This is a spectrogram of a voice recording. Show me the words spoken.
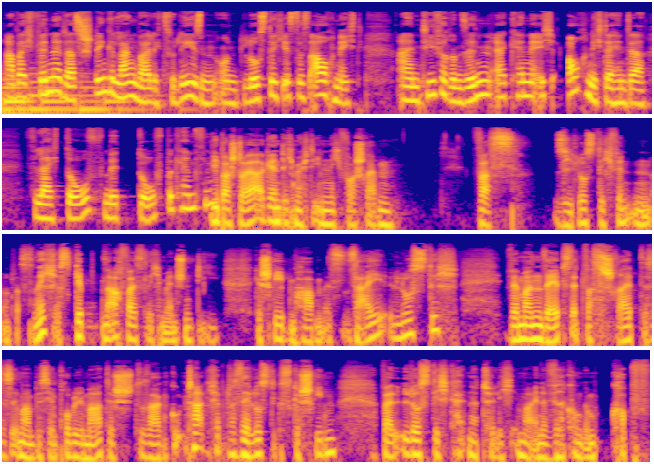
Aber ich finde das stinke langweilig zu lesen und lustig ist es auch nicht. Einen tieferen Sinn erkenne ich auch nicht dahinter. Vielleicht doof mit doof bekämpfen? Lieber Steueragent, ich möchte Ihnen nicht vorschreiben, was sie lustig finden und was nicht. Es gibt nachweislich Menschen, die geschrieben haben, es sei lustig. Wenn man selbst etwas schreibt, ist es immer ein bisschen problematisch zu sagen, guten Tag, ich habe etwas sehr Lustiges geschrieben, weil Lustigkeit natürlich immer eine Wirkung im Kopf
